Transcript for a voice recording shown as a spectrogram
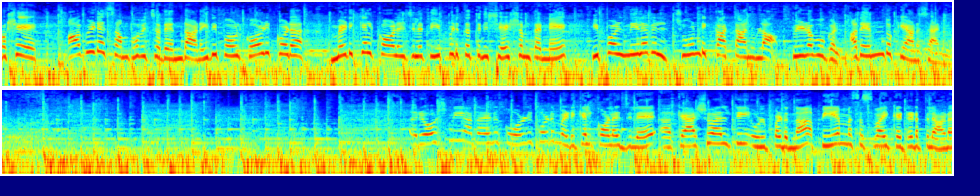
പക്ഷേ അവിടെ സംഭവിച്ചത് എന്താണ്? ഇതിപ്പോൾ കോഴിക്കോട് മെഡിക്കൽ കോളേജിലെ തീപിടുത്തത്തിന് ശേഷം തന്നെ ഇപ്പോൾ നിലവിൽ ചൂണ്ടിക്കാട്ടാനുള്ള പിഴവുകൾ. അതെന്തൊക്കെയാണ് സാനിയോ? രോഷ്നി അതായത് കോഴിക്കോട് മെഡിക്കൽ കോളേജിലെ കാഷ്വാലിറ്റി ഉൾപ്പെടുന്ന P M S S Y കെട്ടിടത്തിലാണ്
